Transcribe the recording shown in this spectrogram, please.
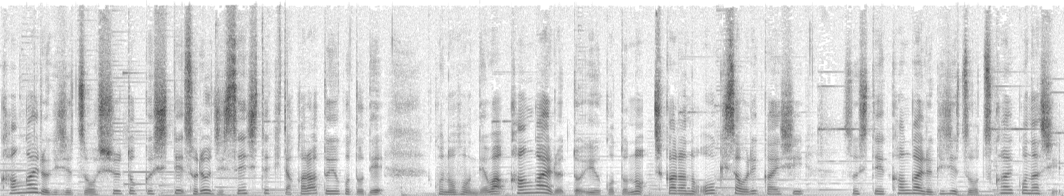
考える技術を習得してそれを実践してきたからということでこの本では考えるということの力の大きさを理解しそして考える技術を使いこなし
